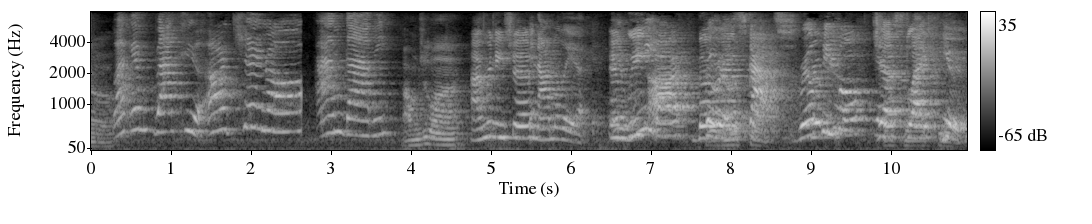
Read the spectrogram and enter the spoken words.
Welcome back to our channel. I'm Gabby. I'm Juwan. I'm Renisha. And I'm Aaliyah. And, and we, we are the Real Scouts. Real, people, just like you.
